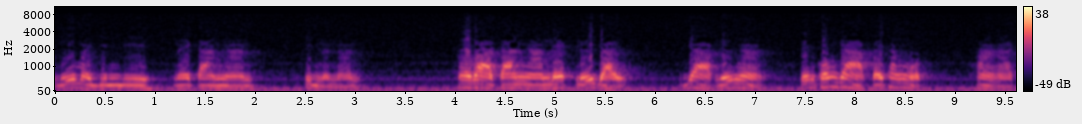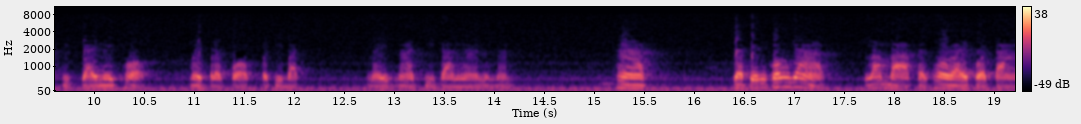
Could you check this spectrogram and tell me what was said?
หรือไม่ยินดีในการงานสิ้นนั้น ไม่ว่าการงานเล็กหรือใหญ่ ยากหรือง่ายเป็นของยากไปทั้งหมด ถ้าหากจิตใจไม่ชอบ ไม่ประกอบปฏิบัติในหน้าที่การงานนั้น หากจะเป็นของยาก ลำบากแต่เท่าไรก็ตาม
